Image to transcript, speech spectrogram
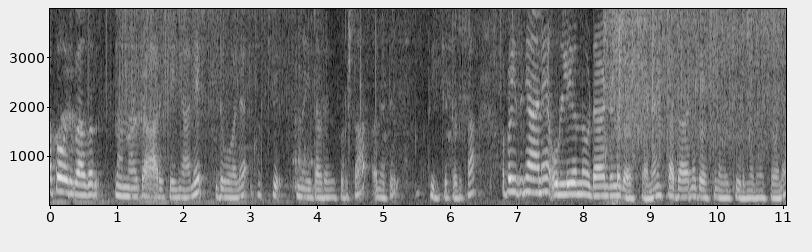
അപ്പോൾ ഒരു ഭാഗം നന്നായിട്ട് ആറിക്കഴിഞ്ഞാൽ ഇതുപോലെ കുറച്ച് നെയ്ത് അവിടെ കൊടുക്കുക. എന്നിട്ട് തിരിച്ചിട്ട് കൊടുക്കുക. അപ്പോൾ ഇത് ഞാൻ ഉള്ളിയൊന്നും ഇടാണ്ടുള്ള ദോശയാണ്. സാധാരണ ദോശ നമ്മൾ ചുടുന്ന ദോശ പോലെ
